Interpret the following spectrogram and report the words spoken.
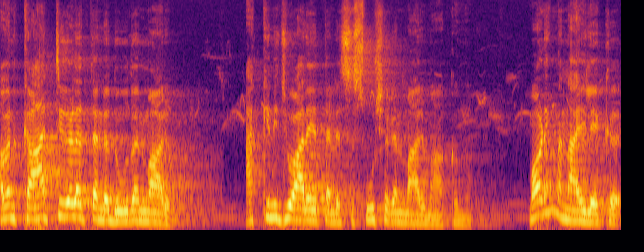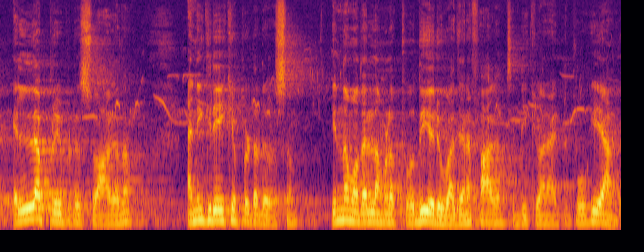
അവൻ കാറ്റുകളെ തന്റെ ദൂതന്മാരും അഗ്നിജ്വാലയെ തന്റെ ശുശ്രൂഷകന്മാരുമാക്കുന്നു. മോർണിംഗ് മന്നായിലേക്ക് എല്ലാ പ്രിയപ്പെട്ട സ്വാഗതം. അനുഗ്രഹിക്കപ്പെട്ട ദിവസം. ഇന്ന് മുതൽ നമ്മൾ പുതിയൊരു വചനഭാഗം ചിന്തിക്കുവാനായിട്ട് പോവുകയാണ്.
